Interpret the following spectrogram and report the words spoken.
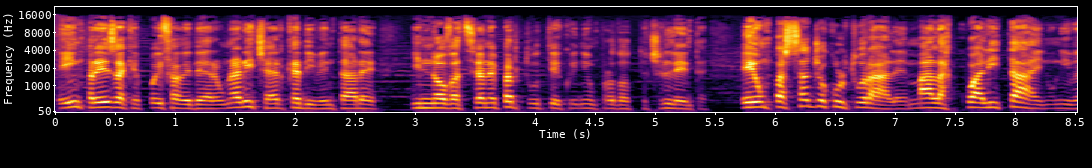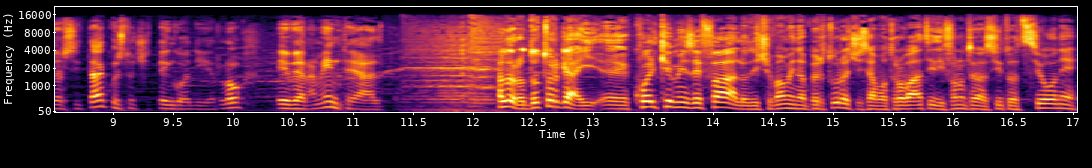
e impresa che poi fa vedere una ricerca diventare innovazione per tutti e quindi un prodotto eccellente. È un passaggio culturale, ma la qualità in università, questo ci tengo a dirlo, è veramente alta. Allora, dottor Gai, eh, qualche mese fa, lo dicevamo in apertura, ci siamo trovati di fronte a una situazione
